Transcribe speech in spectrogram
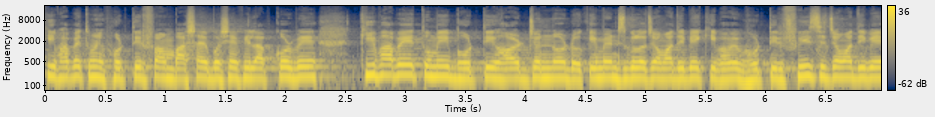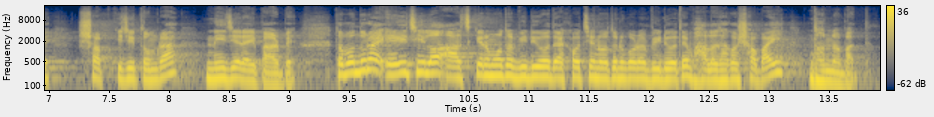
কীভাবে তুমি ভর্তির ফর্ম বাসায় বসে ফিল করবে, কীভাবে তুমি ভর্তি হওয়ার জন্য ডকুমেন্টসগুলো জমা দিবে, কীভাবে ভর্তির ফিস জমা দিবে সব কিছুই তোমরা নিজেরাই পারবে। তো বন্ধুরা, এই ছিল আজকের মতো ভিডিও দেখা হচ্ছে নতুন কোনো ভিডিওতে ভালো থাকো সবাই। ধন্যবাদ।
